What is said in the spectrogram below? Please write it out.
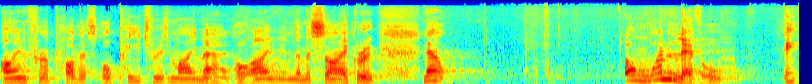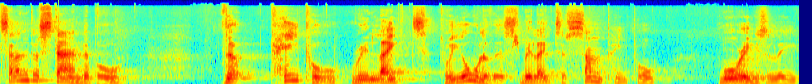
I'm for Apollos, or Peter is my man, or I'm in the Messiah group. Now, on one level, it's understandable that people relate, we all of us relate to some people more easily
